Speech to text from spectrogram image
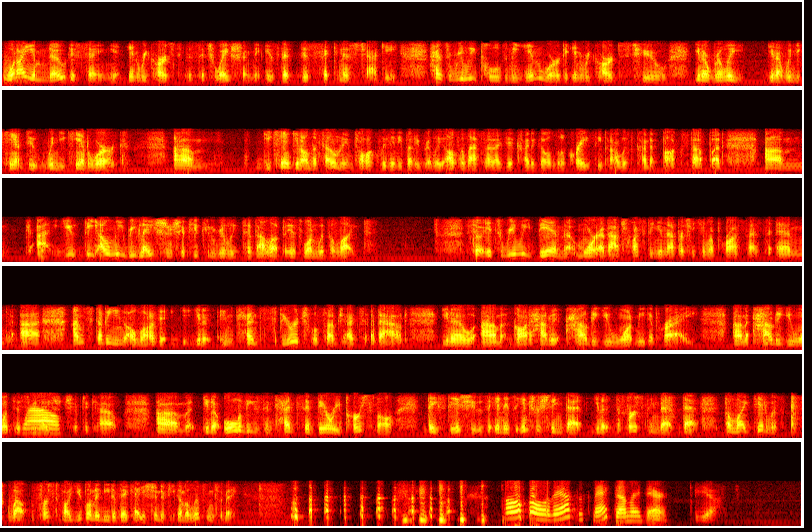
What I am noticing in regards to the situation is that this sickness, Jacki, has really pulled me inward in regards to, you know, really, you know, when you can't do when you can't work. Um, you can't get on the phone and talk with anybody really. Although last night I did kind of go a little crazy, but I was kind of boxed up. But um, uh, you, the only relationship you can really develop is one with the light. So it's really been more about trusting in that particular process, and uh, I'm studying a lot of you know, intense spiritual subjects about, you know, um, God, how do how do you want me to pray? Um, how do you want this wow. relationship to go? Um, you know, all of these intensive, very personal based issues, and it's interesting that you know the first thing that that the light did was, well, first of all, you're going to need a vacation if you're going to listen to me. oh, that's a smackdown right there. Yeah.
